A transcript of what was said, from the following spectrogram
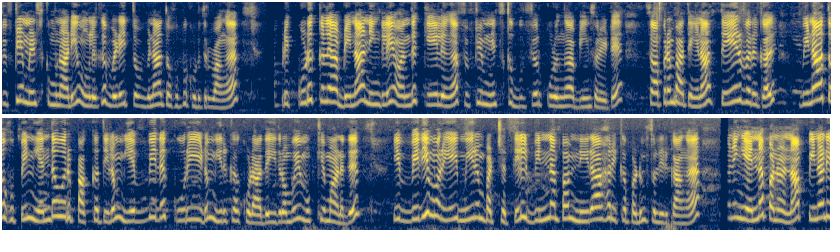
15 மினிட்ஸ்க்கு முன்னாடி உங்களுக்கு விடை தொ வினா தொகுப்பு கொடுத்துருவாங்க. அப்படி கொடுக்கல அப்படின்னா நீங்களே வந்து கேளுங்க. 15 மினிட்ஸ்க்கு பிஃபோர் கொடுங்க அப்படின்னு சொல்லிட்டு. ஸோ அப்புறம் பார்த்தீங்கன்னா தேர்வர்கள் வினா தொகுப்பின் எந்த ஒரு பக்கத்திலும் எவ்வித குறியீடும் இருக்கக்கூடாது. இது ரொம்பவே முக்கியமானது. இவ்விதிமுறையை மீறும் பட்சத்தில் விண்ணப்பம் நிராகரிக்கப்படும் சொல்லியிருக்காங்க. ஸோ நீங்கள் என்ன பண்ணணும்னா பின்னாடி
